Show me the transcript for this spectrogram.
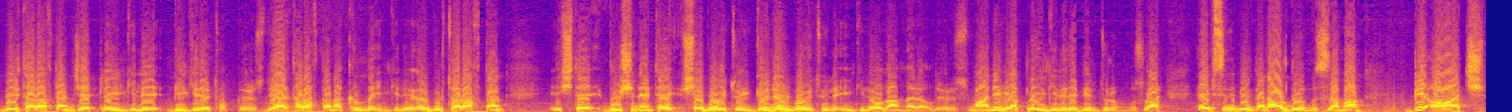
Bir taraftan ceple ilgili bilgileri topluyoruz. Diğer taraftan akılla ilgili, öbür taraftan işte bu işin ente şey boyutu, gönül boyutuyla ilgili olanları alıyoruz. Maneviyatla ilgili de bir durumumuz var. Hepsini birden aldığımız zaman bir ağaç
